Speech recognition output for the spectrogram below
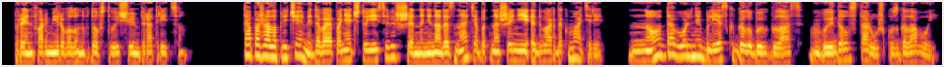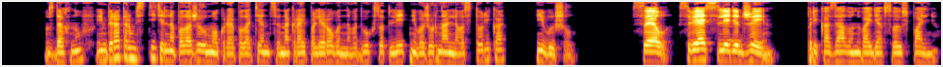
— проинформировал он вдовствующую императрицу. Та пожала плечами, давая понять, что ей совершенно не надо знать об отношении Эдварда к матери, но довольный блеск голубых глаз выдал старушку с головой. Вздохнув, император мстительно положил мокрое полотенце на край полированного двухсотлетнего журнального столика и вышел. «Сэл, связь с леди Джейн!» — приказал он, войдя в свою спальню.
